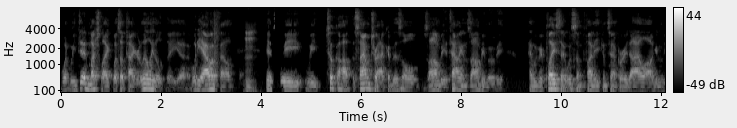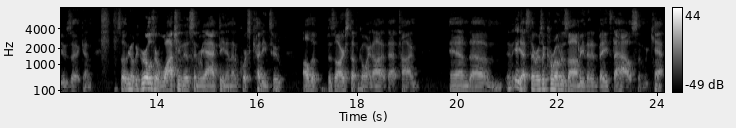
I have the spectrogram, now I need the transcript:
what we did, much like What's Up Tiger Lily, the, the uh, Woody Allen film, mm. is we we took out the soundtrack of this old zombie Italian zombie movie, and we replaced it with some funny contemporary dialogue and music. And so you know the girls are watching this and reacting, and then of course cutting to all the bizarre stuff going on at that time. And, um, and yes, there is a Corona zombie that invades the house, and we can't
